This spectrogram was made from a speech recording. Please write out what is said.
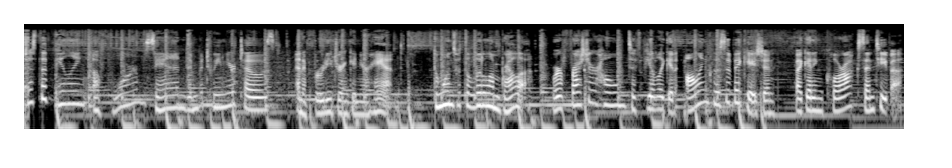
just the feeling of warm sand in between your toes and a fruity drink in your hand. The ones with the little umbrella. Refresh your home to feel like an all inclusive vacation by getting Clorox Scentiva.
